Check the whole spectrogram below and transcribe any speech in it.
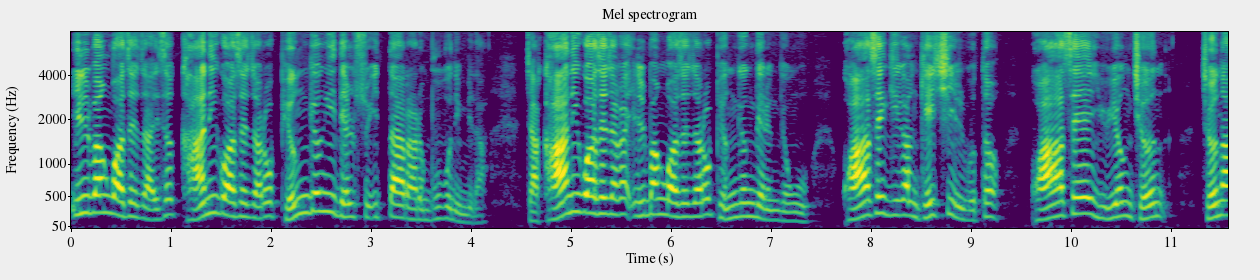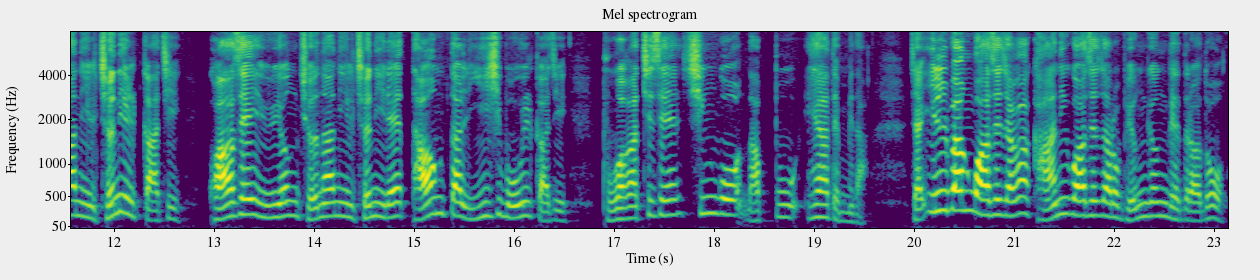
일반 과세자에서 간이 과세자로 변경이 될 수 있다라는 부분입니다. 자, 간이 과세자가 일반 과세자로 변경되는 경우 과세 기간 개시일부터 과세 유형 전 전환일 전일까지 과세 유형 전환일 전일에 다음 달 25일까지 부가가치세 신고 납부해야 됩니다. 자, 일반 과세자가 간이 과세자로 변경되더라도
